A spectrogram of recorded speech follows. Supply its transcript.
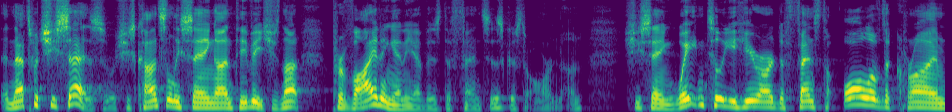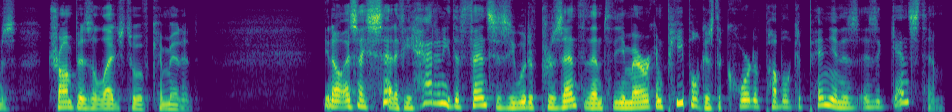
And that's what she says. She's constantly saying on TV. She's not providing any of his defenses because there are none. She's saying, wait until you hear our defense to all of the crimes Trump is alleged to have committed. You know, as I said, if he had any defenses, he would have presented them to the American people because the court of public opinion is, is against him.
